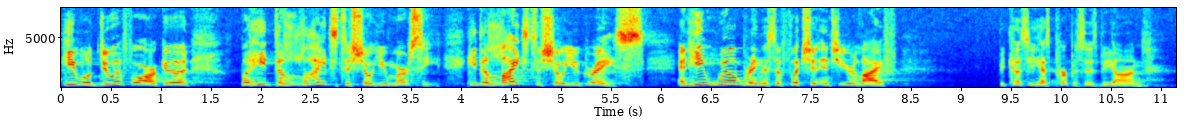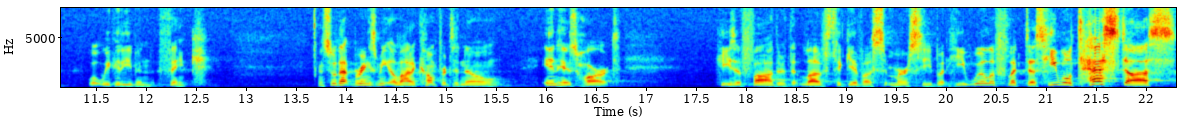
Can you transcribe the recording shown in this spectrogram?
He will do it for our good, but he delights to show you mercy. He delights to show you grace. And he will bring this affliction into your life because he has purposes beyond what we could even think. And so that brings me a lot of comfort to know in his heart He's a father that loves to give us mercy, but he will afflict us. He will test us.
